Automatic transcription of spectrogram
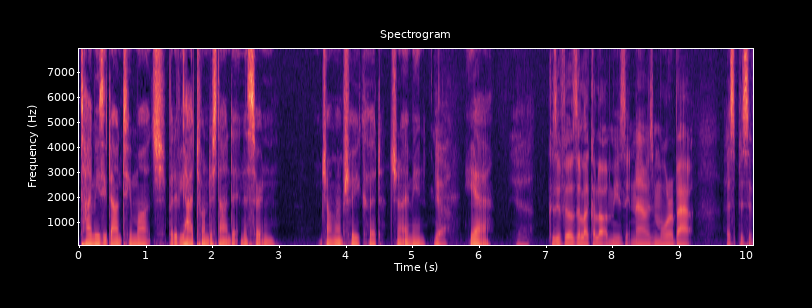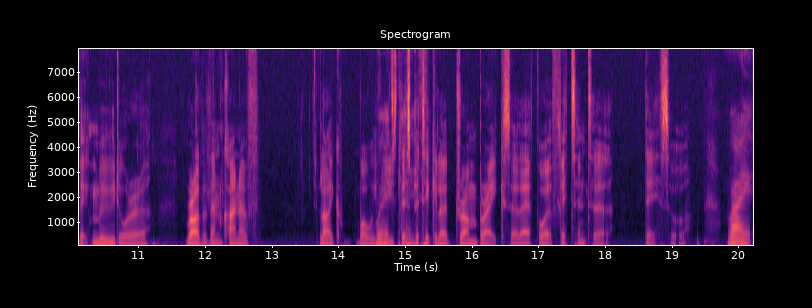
tie music down too much, but if you had to understand it in a certain genre, I'm sure you could. Do you know what I mean? Yeah. Yeah. Yeah, because it feels like a lot of music now is more about a specific mood or a rather than kind of like well we've Where it's used this placed. particular drum break so therefore it fits into this or Right.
